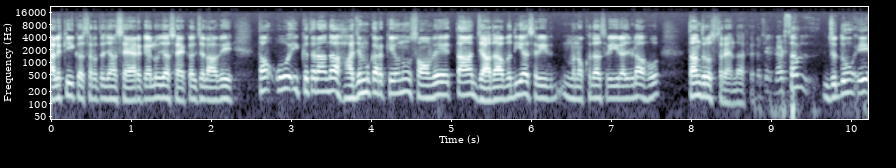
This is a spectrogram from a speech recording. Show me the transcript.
ਹਲਕੀ ਕਸਰਤ ਜਾਂ ਸੈਰ ਕਹਿ ਲਓ ਜਾਂ ਸਾਈਕਲ ਚਲਾਵੇ, ਤਾਂ ਉਹ ਇੱਕ ਤਰ੍ਹਾਂ ਦਾ ਹਜਮ ਕਰਕੇ ਉਹਨੂੰ ਸੌਵੇ, ਤਾਂ ਜ਼ਿਆਦਾ ਵਧੀਆ ਸਰੀਰ, ਮਨੁੱਖ ਦਾ ਸਰੀਰ ਆ ਜਿਹੜਾ ਉਹ ਤੰਦਰੁਸਤ ਰਹਿੰਦਾ ਫਿਰ। ਅੱਛਾ, ਡਾਕਟਰ ਸਾਹਿਬ, ਜਦੋਂ ਇਹ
